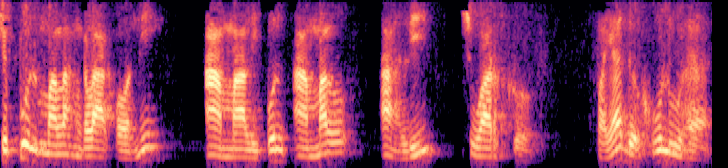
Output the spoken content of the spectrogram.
jebul malah nglakoni amalipun amal ahli swarga. Fayadkhuluha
